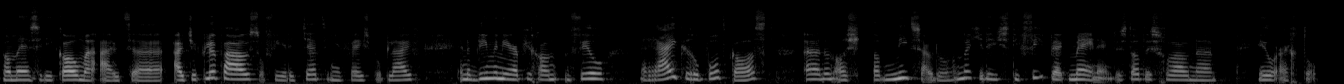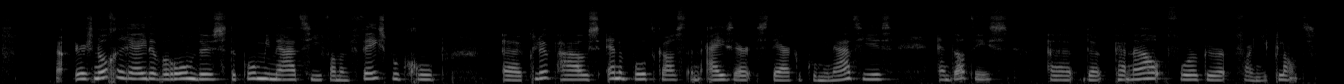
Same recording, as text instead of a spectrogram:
van mensen die komen uit, uh, uit je clubhouse of via de chat in je Facebook Live. En op die manier heb je gewoon een veel rijkere podcast uh, dan als dat niet zou doen, omdat je dus die feedback meeneemt. Dus dat is gewoon heel erg tof. Nou, er is nog een reden waarom dus de combinatie van een Facebookgroep, uh, Clubhouse en een podcast een ijzersterke combinatie is. En dat is uh, de kanaalvoorkeur van je klant.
